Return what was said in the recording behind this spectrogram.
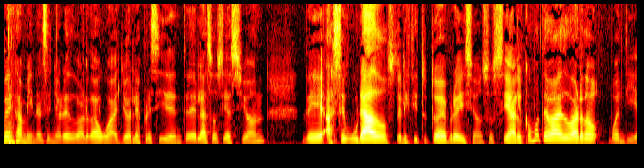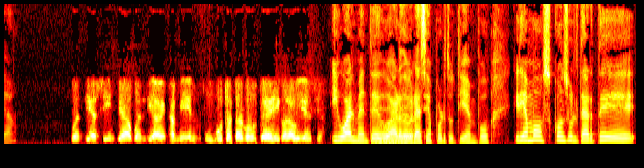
Benjamín, el señor Eduardo Aguayo, él es presidente de la Asociación de Asegurados del Instituto de Previsión Social. ¿Cómo te va, Eduardo? Buen día. Buen día, Cintia. Buen día, Benjamín. Un gusto estar con ustedes y con la audiencia. Igualmente, Eduardo. Gracias por tu tiempo. Queríamos consultarte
